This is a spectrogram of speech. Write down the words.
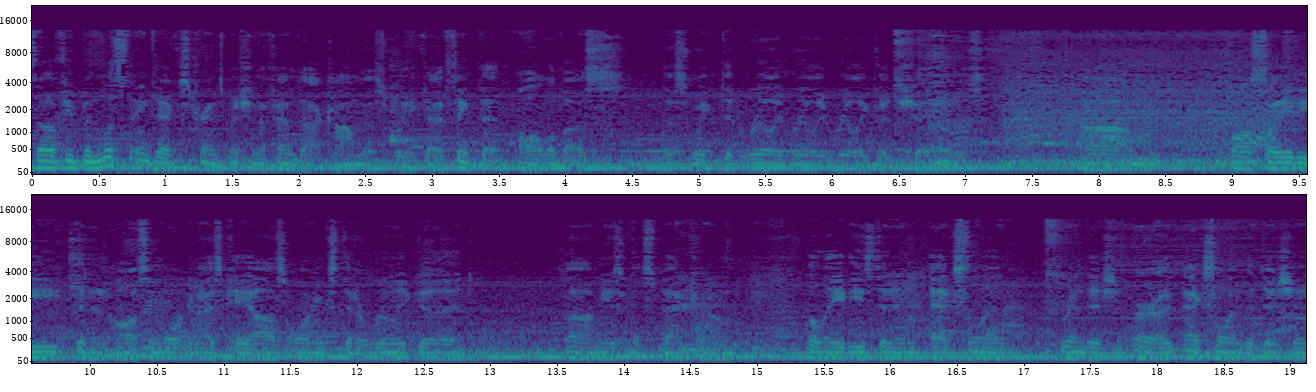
So if you've been listening to xtransmissionfm.com this week, I think that all of us this week did really, really, really good shows. Um, Boss Lady did an awesome organized chaos. Oryx did a really good uh, musical spectrum. The ladies did an excellent rendition or an excellent edition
